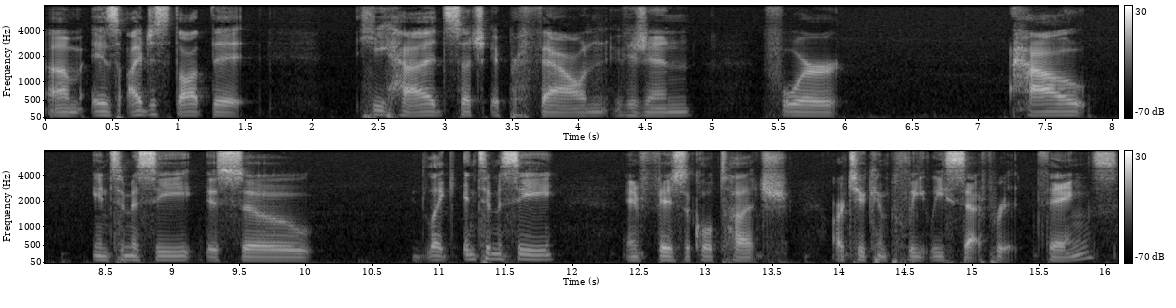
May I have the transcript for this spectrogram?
um, is i just thought that he had such a profound vision for how intimacy is so like intimacy and physical touch are two completely separate things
